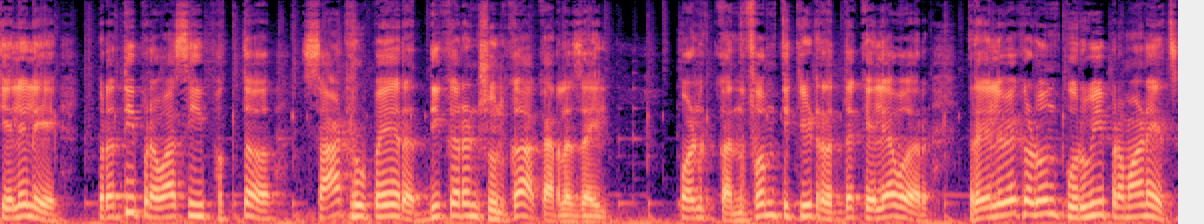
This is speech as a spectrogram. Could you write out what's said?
केलेले प्रति प्रवासी फक्त साठ रुपये रद्दीकरण शुल्क आकारलं जाईल. पण कन्फर्म तिकीट रद्द केल्यावर रेल्वेकडून पूर्वीप्रमाणेच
